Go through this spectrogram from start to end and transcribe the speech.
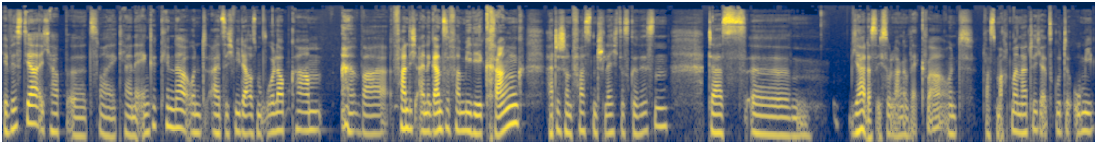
ihr wisst ja, ich habe äh, zwei kleine Enkelkinder und als ich wieder aus dem Urlaub kam, war, fand ich eine ganze Familie krank, hatte schon fast ein schlechtes Gewissen, dass, ähm, ja, dass ich so lange weg war. Und was macht man natürlich als gute Omi?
